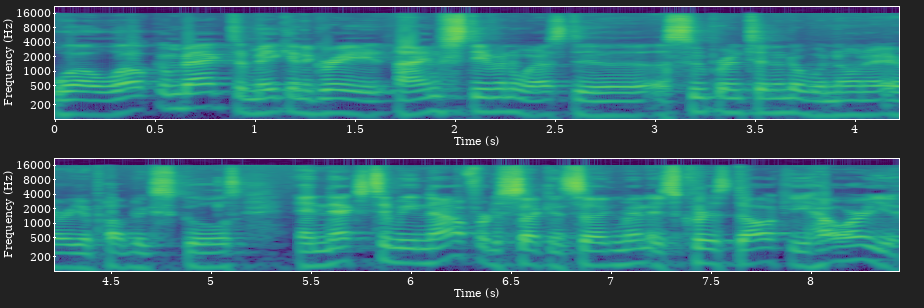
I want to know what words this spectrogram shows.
Well, welcome back to Making a Grade. I'm Stephen West, the superintendent of Winona Area Public Schools. And next to me now for the second segment is Chris Dalkey. How are you?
